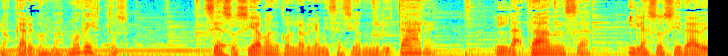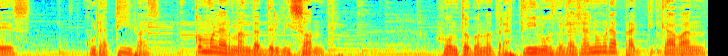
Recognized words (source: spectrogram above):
Los cargos más modestos se asociaban con la organización militar, la danza y las sociedades curativas como la Hermandad del Bisonte junto con otras tribus de la llanura, practicaban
